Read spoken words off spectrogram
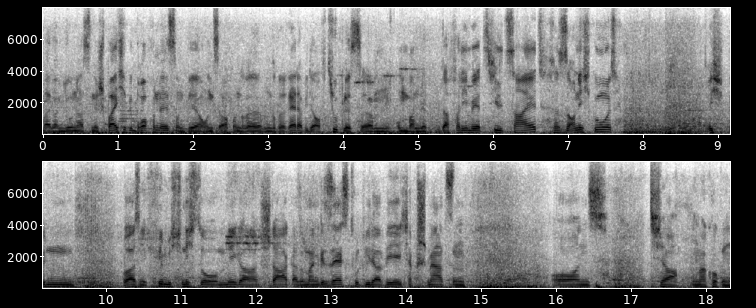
weil beim Jonas eine Speiche gebrochen ist und wir uns auch unsere, unsere Räder wieder auf Tubeless ähm, umwandeln. Da verlieren wir jetzt viel Zeit. Das ist auch nicht gut. Ich bin weiß nicht, ich fühle mich nicht so mega stark. Also mein Gesäß tut wieder weh, ich habe Schmerzen. Und tja, mal gucken.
